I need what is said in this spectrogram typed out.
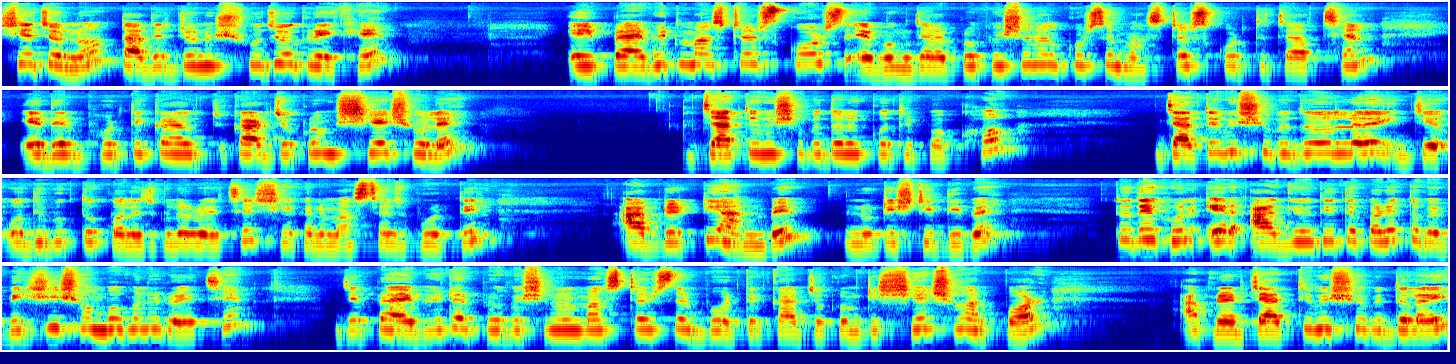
সেজন্য তাদের জন্য সুযোগ রেখে এই প্রাইভেট মাস্টার্স কোর্স এবং যারা প্রফেশনাল কোর্সে মাস্টার্স করতে চাচ্ছেন, এদের ভর্তি কার্যক্রম শেষ হলে জাতীয় বিশ্ববিদ্যালয় কর্তৃপক্ষ জাতীয় বিশ্ববিদ্যালয়ে যে অধিভুক্ত কলেজগুলো রয়েছে, সেখানে মাস্টার্স ভর্তির আপডেটটি আনবে, নোটিশটি দিবে। তো দেখুন, এর আগেও দিতে পারে, তবে বেশি সম্ভাবনা রয়েছে যে প্রাইভেট আর প্রফেশনাল মাস্টার্সের ভর্তির কার্যক্রমটি শেষ হওয়ার পর আপনার জাতীয় বিশ্ববিদ্যালয়ে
